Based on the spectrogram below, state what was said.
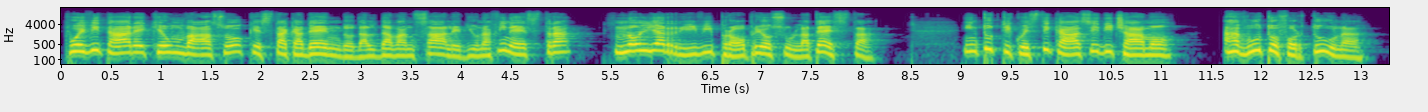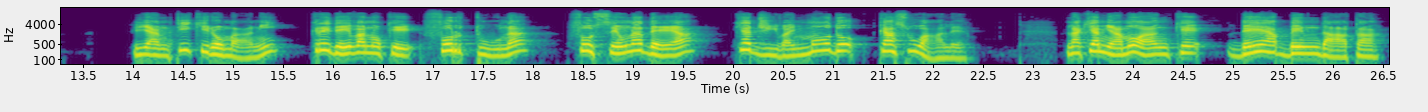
può evitare che un vaso che sta cadendo dal davanzale di una finestra non gli arrivi proprio sulla testa. In tutti questi casi diciamo ha avuto fortuna. Gli antichi romani credevano che Fortuna fosse una dea che agiva in modo casuale. La chiamiamo anche dea bendata,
